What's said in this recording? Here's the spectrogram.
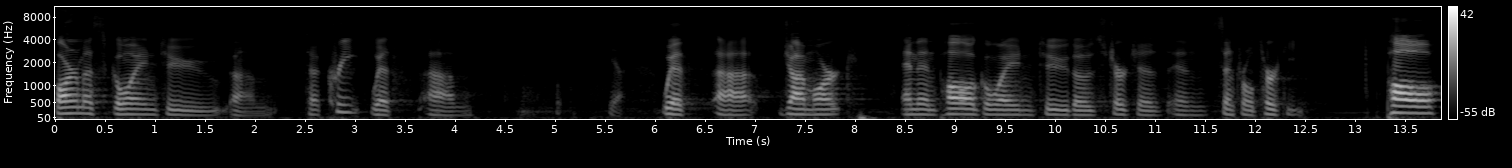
Barnabas going to um, to Crete with um, yeah with uh, John Mark, and then Paul going to those churches in central Turkey. Paul,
